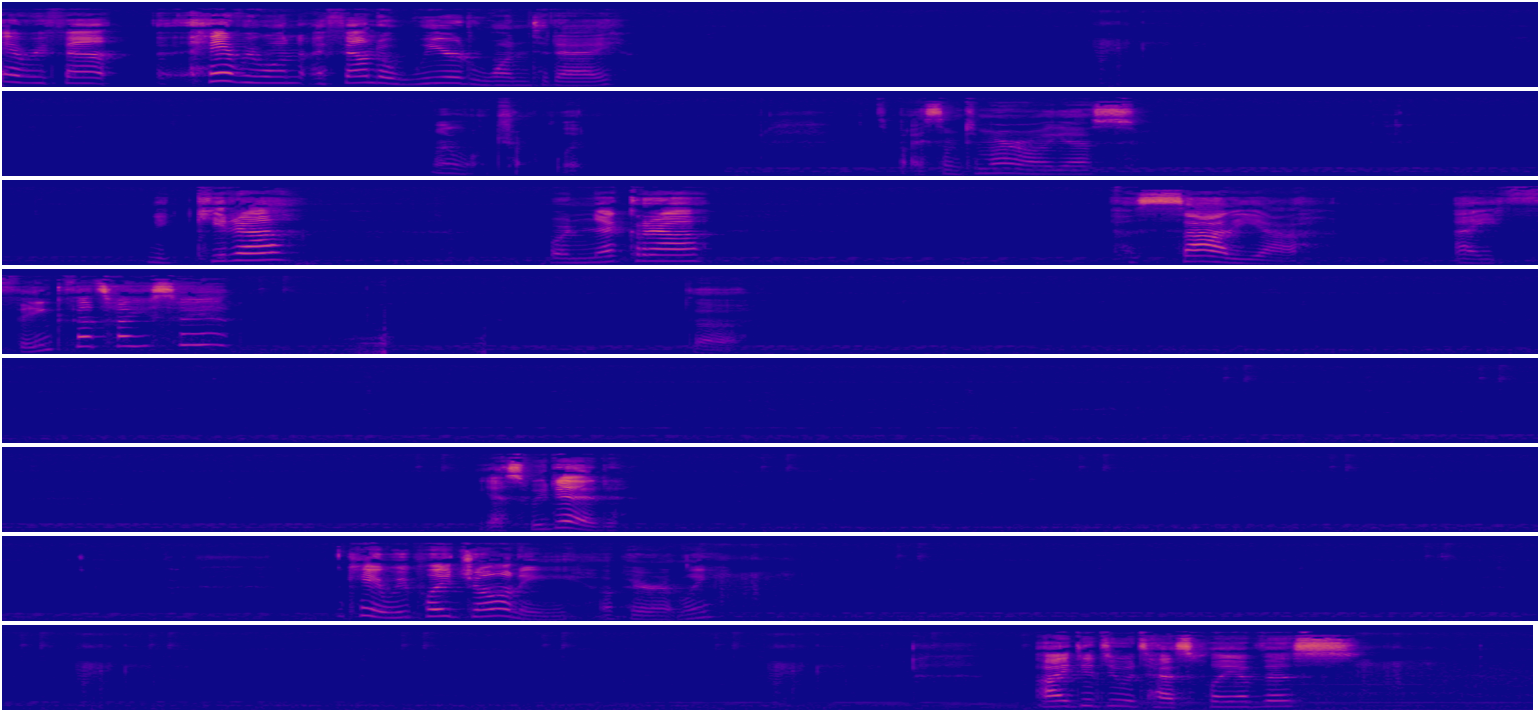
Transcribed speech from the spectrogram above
Hey, every fa- hey everyone, I found a weird one today. I want chocolate. Let's buy some tomorrow, I guess. Nikita or Nekra Pasadia. I think that's how you say it. The Yes, we did. Okay, we played Johnny, apparently. I did do a test play of this,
